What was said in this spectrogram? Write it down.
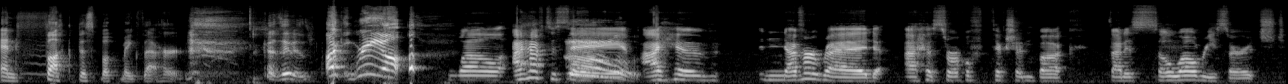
And fuck, this book makes that hurt. Because it is fucking real. Well, I have to say, oh. I have never read a historical fiction book that is so well researched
